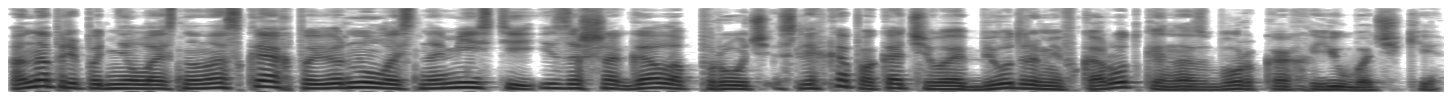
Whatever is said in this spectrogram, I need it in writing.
Она приподнялась на носках, повернулась на месте и зашагала прочь, слегка покачивая бедрами в короткой на сборках юбочки.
